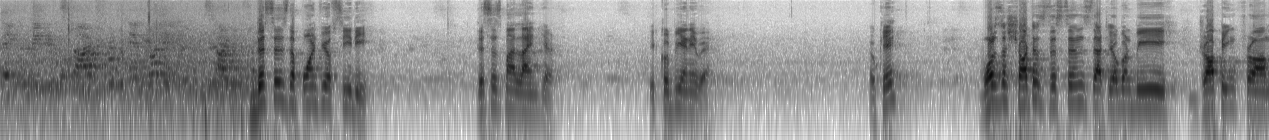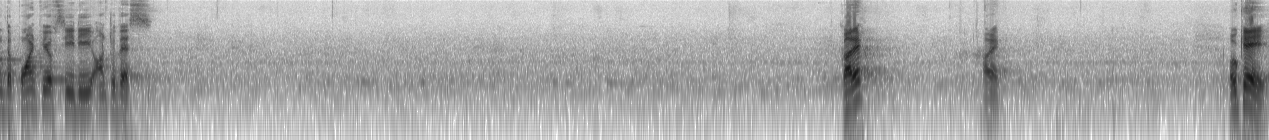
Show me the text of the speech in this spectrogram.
Like we didn't start from M1 and we started from this is the point view of CD. This is my line here. It could be anywhere. Okay? What is the shortest distance that you're going to be dropping from the point view of CD onto this? Got it? All right. Okay,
